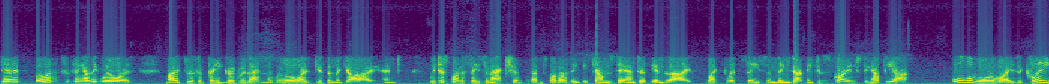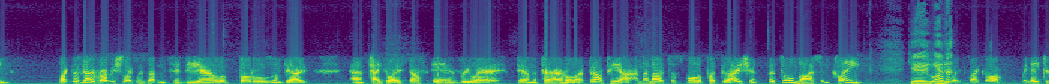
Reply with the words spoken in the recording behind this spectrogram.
Yeah, well, that's the thing. I think we always, most of us are pretty good with that, and that we'll always give them a go. And we just want to see some action. That's what I think it comes down to at the end of the day. Like, let's see some things happening because it's quite interesting up here. All the waterways are clean. Like, there's no rubbish like we've got in Sydney, you know, bottles and you know, uh, takeaway stuff everywhere down the power and all that. But up here, and I know it's a smaller population, but it's all nice and clean. yeah, It's you lovely. know, It's like, oh, we need to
